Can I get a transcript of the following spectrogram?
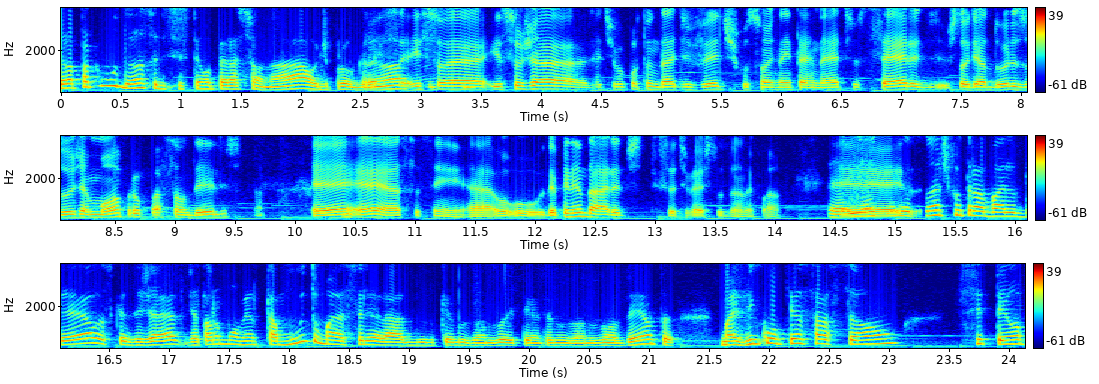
pela própria mudança de sistema operacional, de programa. Isso, isso é, isso eu já, já tive a oportunidade de ver discussões na internet, sério, de historiadores hoje, a maior preocupação deles é, é essa, assim, é, o, dependendo da área que você estiver estudando, é claro. É, é... E é interessante que o trabalho delas, quer dizer, já está num momento que está muito mais acelerado do que nos anos 80 e nos anos 90, mas em compensação se tem uma,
